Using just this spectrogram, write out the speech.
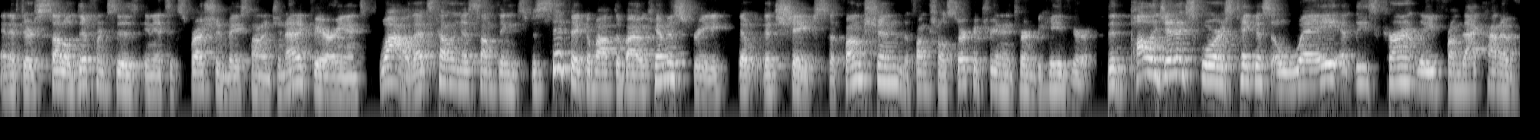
and if there's subtle differences in its expression based on a genetic variant, wow, that's telling us something specific about the biochemistry that, that shapes the function, the functional circuitry, and in turn behavior. The polygenic scores take us away, at least currently, from that kind of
